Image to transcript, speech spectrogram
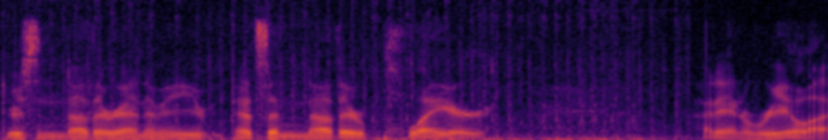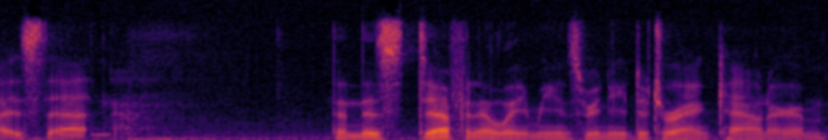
there's another enemy. That's another player. I didn't realize that. Then this definitely means we need to try and counter him.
